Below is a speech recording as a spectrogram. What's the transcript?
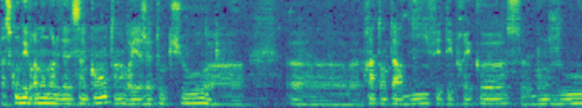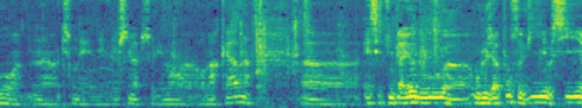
parce qu'on est vraiment dans les années 50, hein, Voyage à Tokyo, euh, euh, Printemps tardif, Été précoce, Bonjour, qui sont des, films absolument remarquables. et c'est une période où, le Japon se vit aussi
